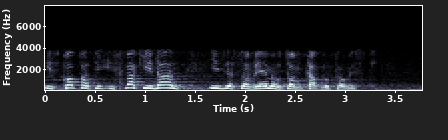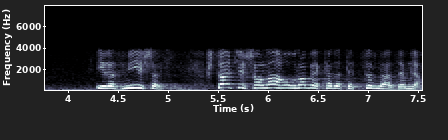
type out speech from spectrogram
iskopati i svaki dan izvjesno vrijeme u tom kabru provesti. I razmišljati šta ćeš Allahov robe kada te crna zemlja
